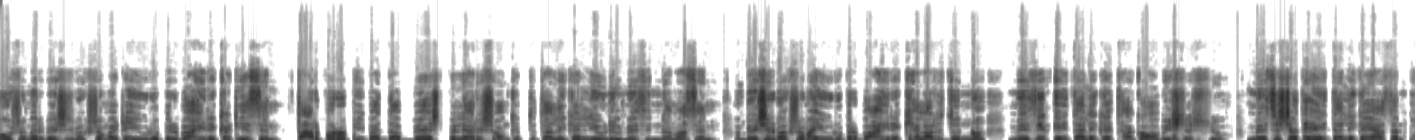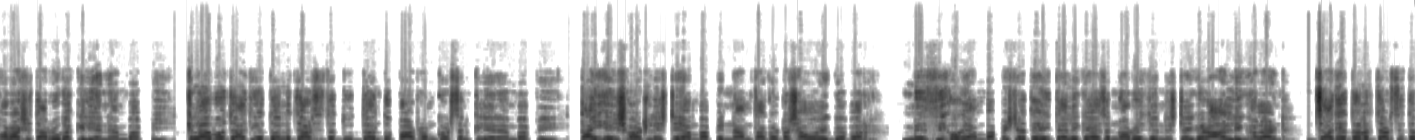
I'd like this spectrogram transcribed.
মৌসুমের বেশিরভাগ সময়টা ইউরোপের বাহিরে কাটিয়েছেন। তারপরও ফিফার দ্য বেস্ট প্লেয়ারের সংক্ষিপ্ত তালিকায় লিওনেল মেসির নাম আছেন। বেশিরভাগ সময় ইউরোপের বাহিরে খেলার জন্য মেসির এই তালিকায় থাকা অবিশ্বাস্য। মেসির সাথে এই তালিকায় আছেন ফরাসি তারকা কিলিয়ান এমবাপ্পি। ক্লাব ও জাতীয় দলের জার্সিতে দুর্দান্ত পারফর্ম করছেন কিলিয়ান এমবাপ্পি। তাই এই শর্ট লিস্টে এমবাপ্পির নাম থাকাটা স্বাভাবিক ব্যাপার। মেসি ও এমবাপ্পির সাথে এই তালিকায় আছেন নরওয়েজিয়ান স্ট্রাইকার আর্লিং হ্যালান্ড জাতীয় দলের জার্সিতে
